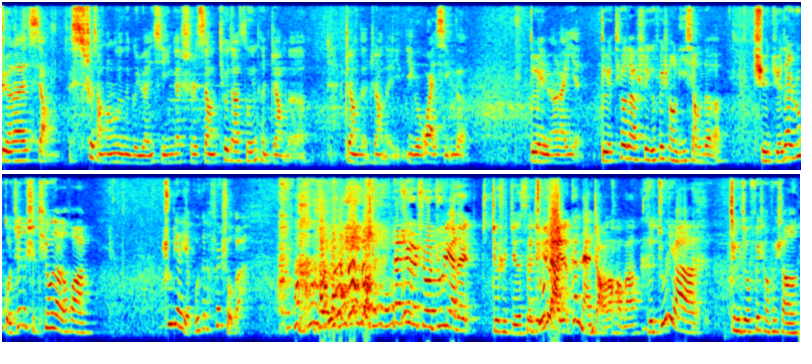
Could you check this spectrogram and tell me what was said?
原来想设想当中的那个原型应该是像 Tilda Swinton 这样的、这样的、这样的一一个外形的演员来演。对，Tilda 是一个非常理想的选角，但如果真的是 Tilda 的话，茱莉亚也不会跟他分手吧？那这个时候茱莉亚的就是角色就越来越更难找了，好吧？对，茱莉亚这个就非常非常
